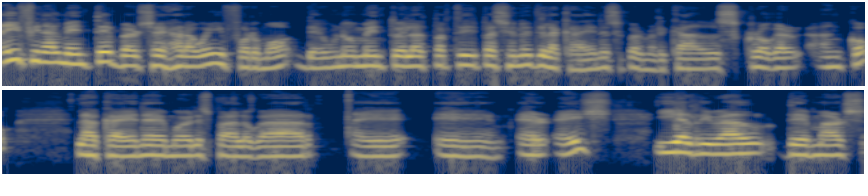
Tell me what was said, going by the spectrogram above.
y finalmente Berkshire Hathaway informó de un aumento de las participaciones de la cadena de supermercados Kroger Co., la cadena de muebles para el hogar eh, eh, y el rival de Marsh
